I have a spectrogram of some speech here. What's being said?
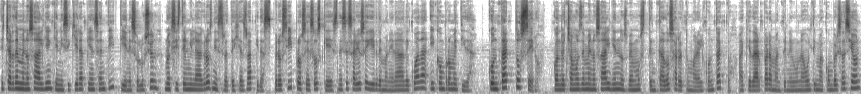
Echar de menos a alguien que ni siquiera piensa en ti tiene solución. No existen milagros ni estrategias rápidas, pero sí procesos que es necesario seguir de manera adecuada y comprometida. Contacto cero. Cuando echamos de menos a alguien nos vemos tentados a retomar el contacto, a quedar para mantener una última conversación,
